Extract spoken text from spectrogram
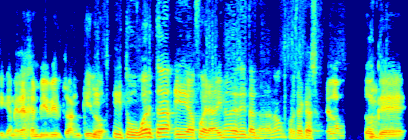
y que me dejen vivir tranquilo. Y, tu huerta y afuera, y no necesitas nada, ¿no? Por si acaso. Porque,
